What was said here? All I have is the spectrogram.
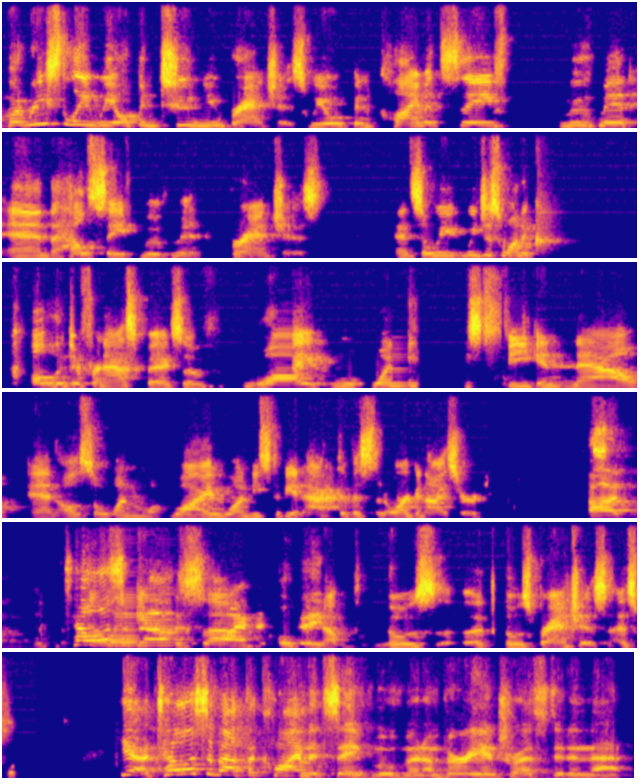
but recently, we opened two new branches. We opened Climate Save movement and the Health Save movement branches. And so we, we just want to all the different aspects of why one needs to be vegan now, and also one why one needs to be an activist and organizer. Uh, tell us about has, uh, opened up those uh, those branches as well. Yeah, tell us about the Climate Save movement. I'm very interested in that.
